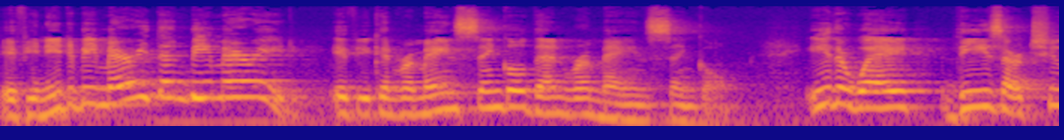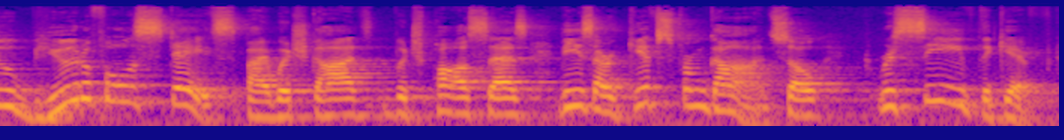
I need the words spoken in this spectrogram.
If you need to be married, then be married. If you can remain single, then remain single. Either way, these are two beautiful states by which God which Paul says these are gifts from God. So receive the gift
